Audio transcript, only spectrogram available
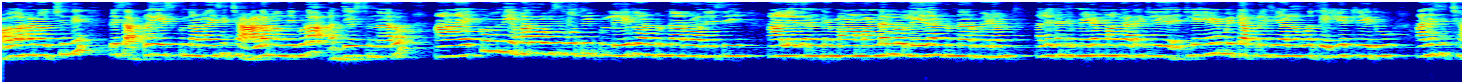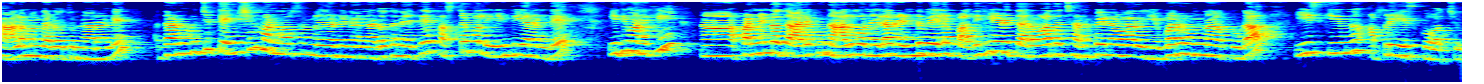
అవగాహన వచ్చింది ప్లస్ అప్లై చేసుకుందాం అనేసి చాలా మంది కూడా అది చేస్తున్నారు. ఎక్కువ మంది ఎంఆర్ఓ ఆఫీస్కి పోతే ఇప్పుడు లేదు అంటున్నారు అనేసి లేదంటే లేదనంటే మా మండల్లో లేదంటున్నారు మేడం లేదంటే మేడం మాకు అడగట్లే ఎట్లా ఏమేమి పెట్టి అప్లై చేయాలో కూడా తెలియట్లేదు అనేసి చాలా మంది అడుగుతున్నారండి. దాని గురించి టెన్షన్ మన అవసరం లేదండి. నన్ను అడుగుతానైతే ఫస్ట్ ఆఫ్ ఆల్ ఏంటి అని అంటే ఇది మనకి పన్నెండో తారీఖు నాలుగో నెల రెండు వేల పదిహేడు తర్వాత చనిపోయిన వారు ఎవరు ఉన్నా కూడా ఈ స్కీమ్ను అప్లై చేసుకోవచ్చు.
